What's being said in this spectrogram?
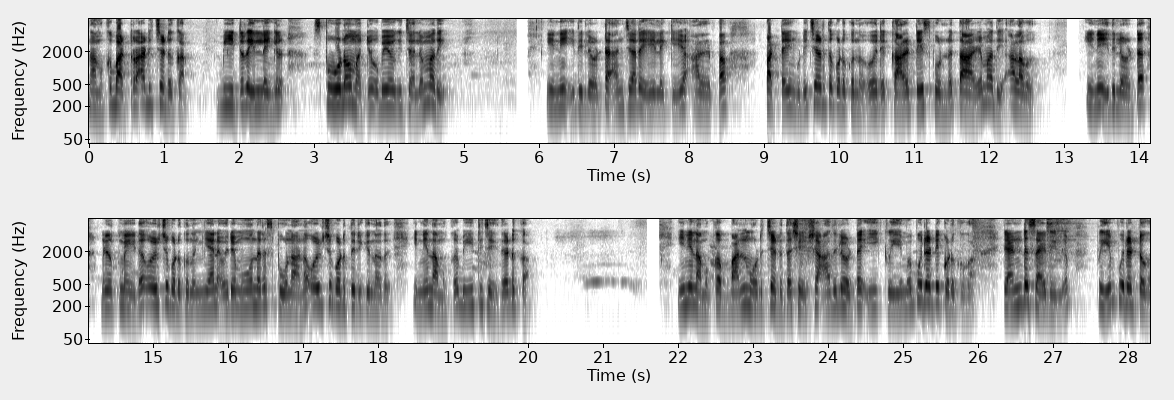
നമുക്ക് ബട്ടർ അടിച്ചെടുക്കാം. ബീറ്റർ ഇല്ലെങ്കിൽ സ്പൂണോ മറ്റോ ഉപയോഗിച്ചാലും മതി. ഇനി ഇതിലോട്ട് അഞ്ചാറ് ഏലക്കയോ അല്പം പട്ടയും കൂടി ചേർത്ത് കൊടുക്കുന്നു. ഒരു കാൽ ടീസ്പൂണിന് താഴെ മതി അളവ്. ഇനി ഇതിലോട്ട് മിൽക്ക് മെയ്ഡ് ഒഴിച്ചു കൊടുക്കുന്നു. ഞാൻ ഒരു മൂന്നര സ്പൂണാണ് ഒഴിച്ചു കൊടുത്തിരിക്കുന്നത്. ഇനി നമുക്ക് ബീറ്റ് ചെയ്തെടുക്കാം. ഇനി നമുക്ക് ബൺ മുറിച്ചെടുത്ത ശേഷം അതിലോട്ട് ഈ ക്രീം പുരട്ടി കൊടുക്കുക. രണ്ട് സൈഡിലും ക്രീം പുരട്ടുക.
